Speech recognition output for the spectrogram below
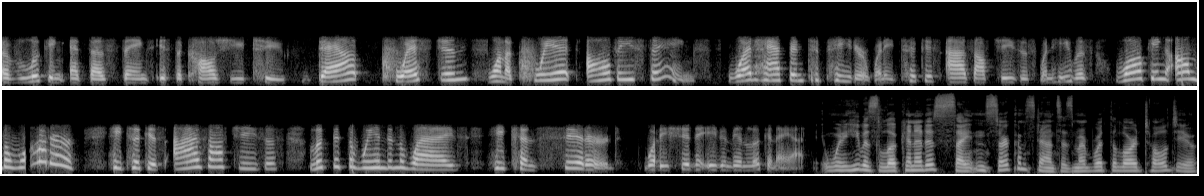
of looking at those things is to cause you to doubt, question, want to quit, all these things. What happened to Peter when he took his eyes off Jesus when he was walking on the water? He took his eyes off Jesus, looked at the wind and the waves. He considered what he shouldn't have even been looking at. When he was looking at his sight and circumstances, remember what the Lord told you?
